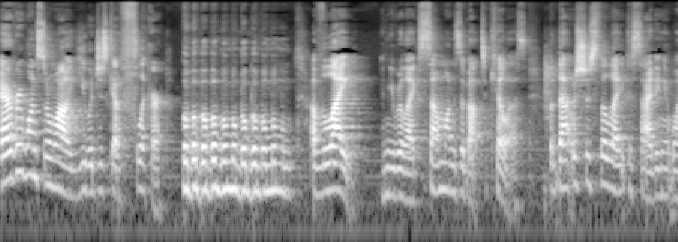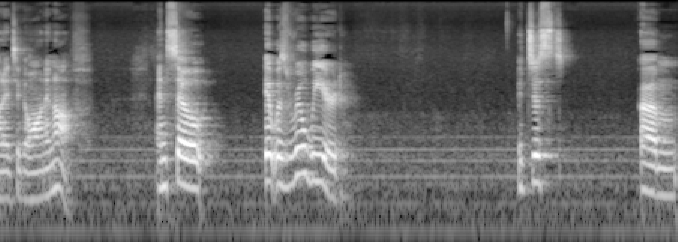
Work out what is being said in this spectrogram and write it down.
every once in a while you would just get a flicker boom, boom, boom, of light and you were like, someone's about to kill us. But that was just the light deciding it wanted to go on and off. And so it was real weird. It just, um,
